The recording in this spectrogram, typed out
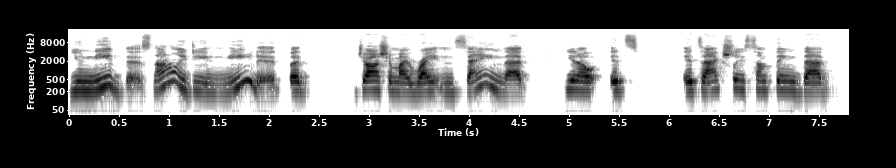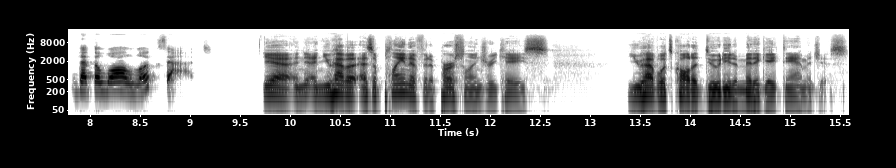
you need this not only do you need it but josh am i right in saying that you know it's it's actually something that that the law looks at yeah, and and you have a as a plaintiff in a personal injury case, you have what's called a duty to mitigate damages,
